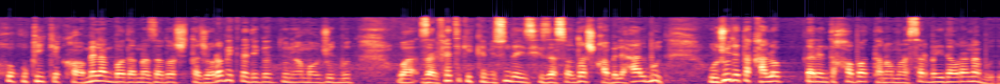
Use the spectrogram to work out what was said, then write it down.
حقوقی که کاملا با در نظر داشت تجاربی که دیگه دنیا موجود بود و ظرفیتی که کمیسیون در 13 سال داشت قابل حل بود. وجود تقلب در انتخابات تنها منصر به دوره نبود.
